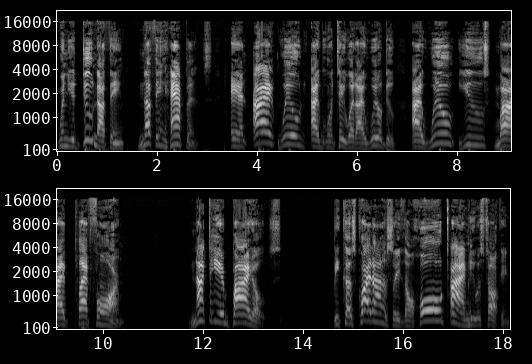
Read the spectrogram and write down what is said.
when you do nothing, nothing happens. And I will, I want to tell you what I will do. I will use my platform, not to hear bios. Because quite honestly, the whole time he was talking,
